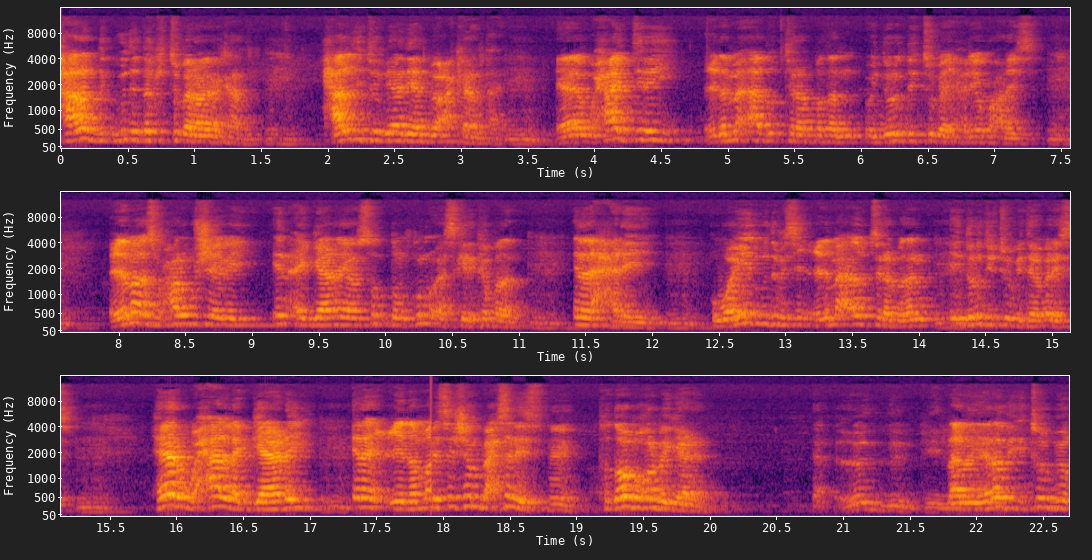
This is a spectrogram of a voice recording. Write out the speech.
Xaaladda guud ee dalka etoobiya inaan ka hadlo xaaladda etoobiya aad iyo aad bay u cakaran tahay Eh, waxaa jiray ciidamo aad u tiro badan oo dowladda etoobiya ay xeryo ku xaraysay ciidamadaas waxaa lagu sheegay in ay gaadhayaan soddon kun oo askari ka badan in la xareeyey oo waayadii ugu dambeysay ciidamo aad u tiro badan ee dowladda etoobiya tababaraysa heer waxaa la gaadhay inay ciidamada shan baxsanaysa toddoba boqol bay gaadheen dhalinyarada etoobiya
